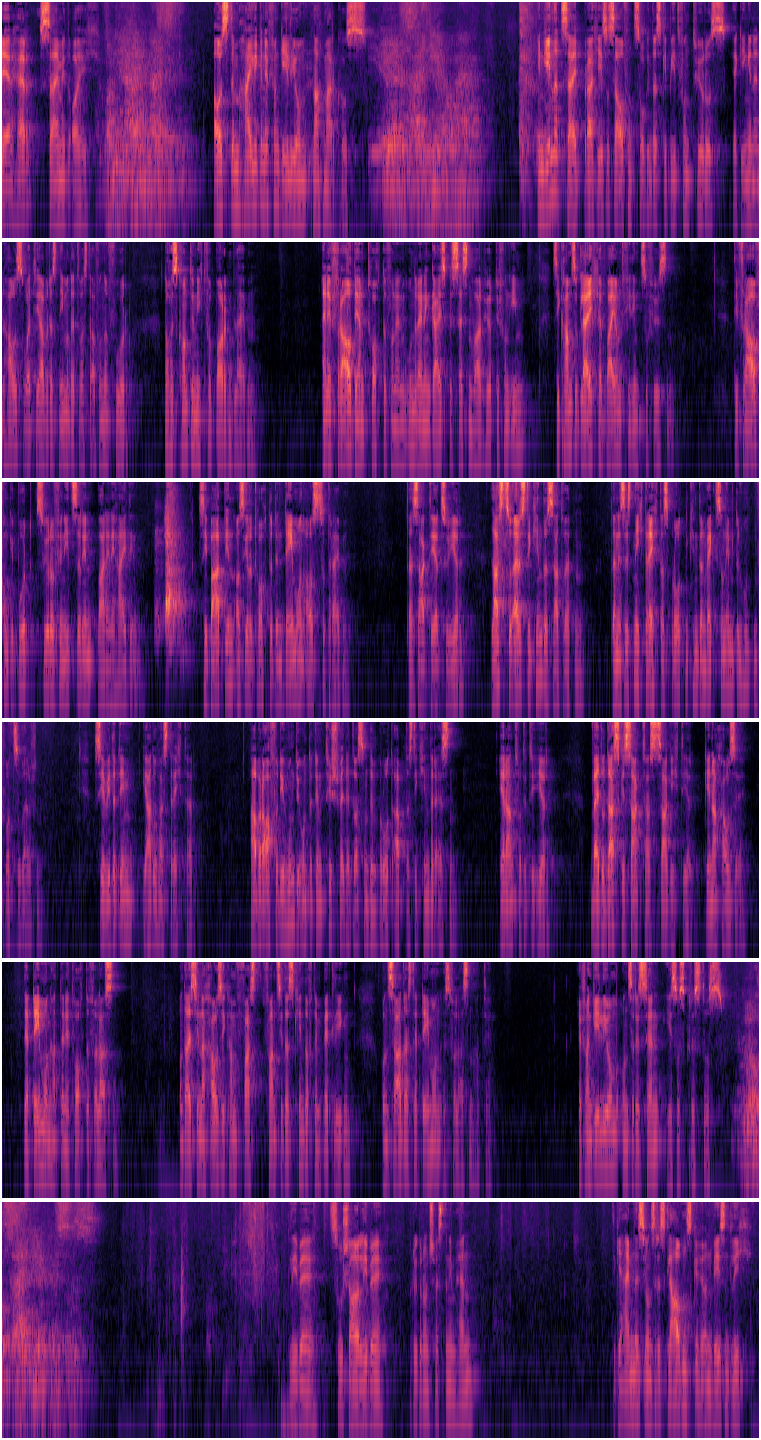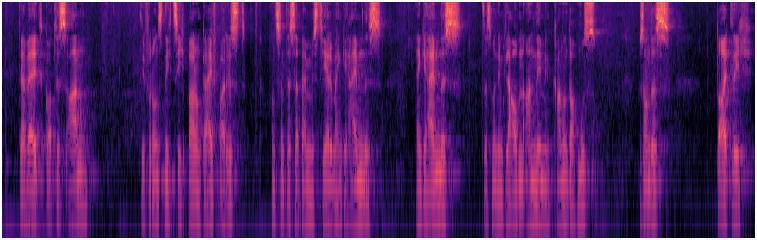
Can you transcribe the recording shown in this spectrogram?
Der Herr sei mit euch. Aus dem heiligen Evangelium nach Markus. In jener Zeit brach Jesus auf und zog in das Gebiet von Tyrus. Er ging in ein Haus, wollte aber, dass niemand etwas davon erfuhr. Doch es konnte nicht verborgen bleiben. Eine Frau, deren Tochter von einem unreinen Geist besessen war, hörte von ihm. Sie kam sogleich herbei und fiel ihm zu Füßen. Die Frau von Geburt Syrophenizerin war eine Heidin. Sie bat ihn, aus ihrer Tochter den Dämon auszutreiben. Da sagte er zu ihr, Lasst zuerst die Kinder satt werden, denn es ist nicht recht, das Brot den Kindern wegzunehmen, den Hunden vorzuwerfen. Sie erwiderte ihm, Ja, du hast recht, Herr. Aber auch für die Hunde unter dem Tisch fällt etwas von dem Brot ab, das die Kinder essen. Er antwortete ihr, Weil du das gesagt hast, sage ich dir, geh nach Hause. Der Dämon hat deine Tochter verlassen. Und als sie nach Hause kam, fand sie das Kind auf dem Bett liegen und sah, dass der Dämon es verlassen hatte. Evangelium unseres Herrn Jesus Christus. Lob sei dir, Christus. Liebe Zuschauer, liebe Brüder und Schwestern im Herrn, die Geheimnisse unseres Glaubens gehören wesentlich der Welt Gottes an, die für uns nicht sichtbar und greifbar ist und sind deshalb ein Mysterium, ein Geheimnis. Ein Geheimnis, das man im Glauben annehmen kann und auch muss. Besonders deutlich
